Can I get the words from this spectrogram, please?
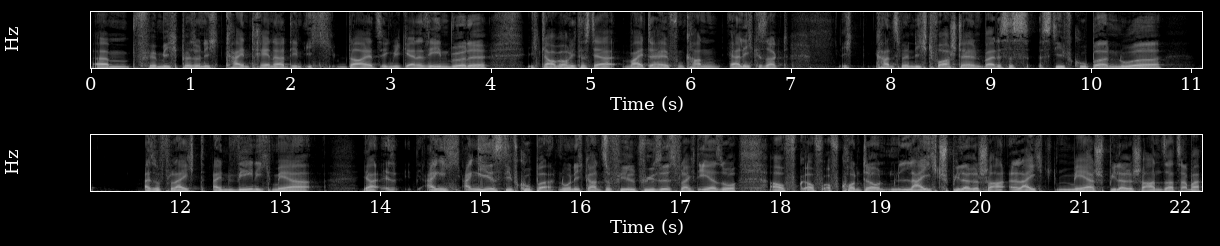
ähm, für mich persönlich kein Trainer, den ich da jetzt irgendwie gerne sehen würde. Ich glaube auch nicht, dass der weiterhelfen kann, ehrlich gesagt. Ich kann es mir nicht vorstellen, weil es ist Steve Cooper nur, also vielleicht ein wenig mehr ja, eigentlich, eigentlich ist Steve Cooper, nur nicht ganz so viel Physis, vielleicht eher so auf, auf, auf Konter und ein leicht spielerischer, leicht mehr spielerischer Ansatz, aber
